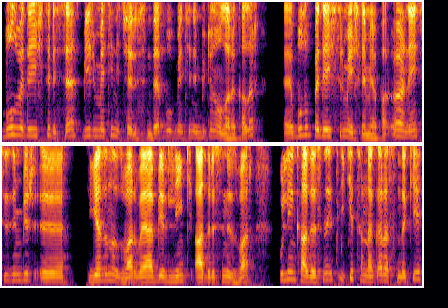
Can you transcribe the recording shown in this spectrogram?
Bul ve değiştir ise bir metin içerisinde bu metini bütün olarak alır. E, bulup ve değiştirme işlemi yapar. Örneğin sizin bir e, yazınız var veya bir link adresiniz var. Bu link adresine iki tırnak arasındaki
